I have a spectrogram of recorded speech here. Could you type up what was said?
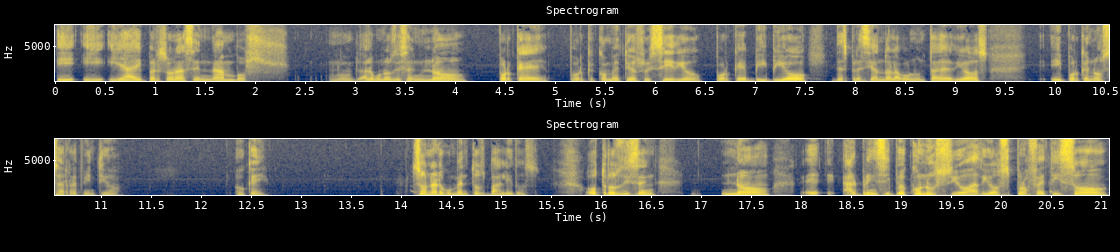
Y, hay personas en ambos, algunos dicen no, ¿por qué? Porque cometió suicidio, porque vivió despreciando la voluntad de Dios y porque no se arrepintió. Ok, son argumentos válidos. Otros dicen, no, eh, eh, al principio conoció a Dios, profetizó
